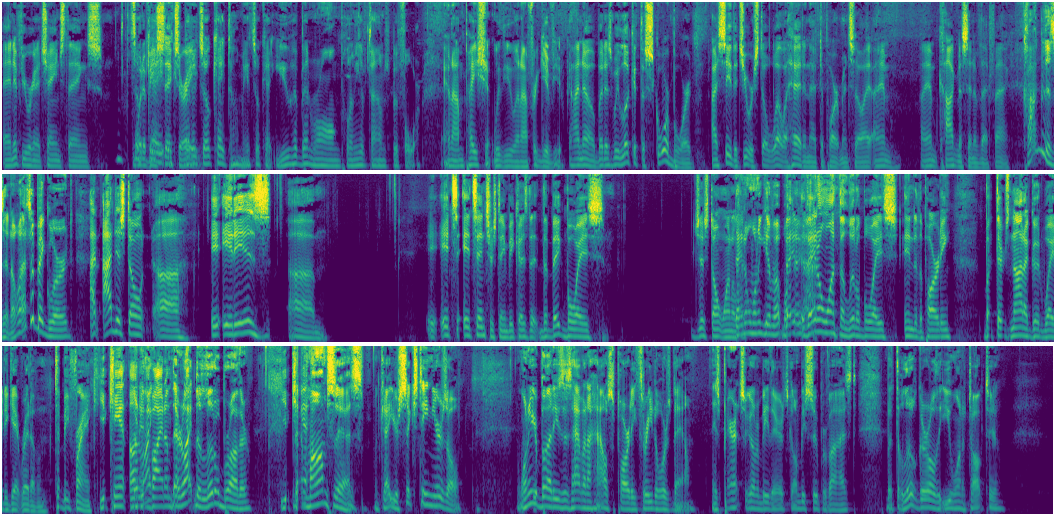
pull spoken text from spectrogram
And if you were going to change things, It's would it be six It's- or eight? It's okay, Tommy. It's okay. You have been wrong plenty of times before, and I'm patient with you, and I forgive you. I know, but as we look at the scoreboard, I see that you are still well ahead in that department. So I, I am I am cognizant of that fact. Cognizant. Oh, that's a big word. I, I just don't. Uh, it, it is. Um, it- it's it's interesting because the the big boys just don't want to. They don't want to give up. They, they, they don't want the little boys into the party, but there's not a good way to get rid of them. To be frank, you can't They're uninvite like, them. They're like the little brother that mom says, okay, you're 16 years old. One of your buddies is having a house party three doors down. His parents are going to be there. It's going to be supervised. But the little girl that you want to talk to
